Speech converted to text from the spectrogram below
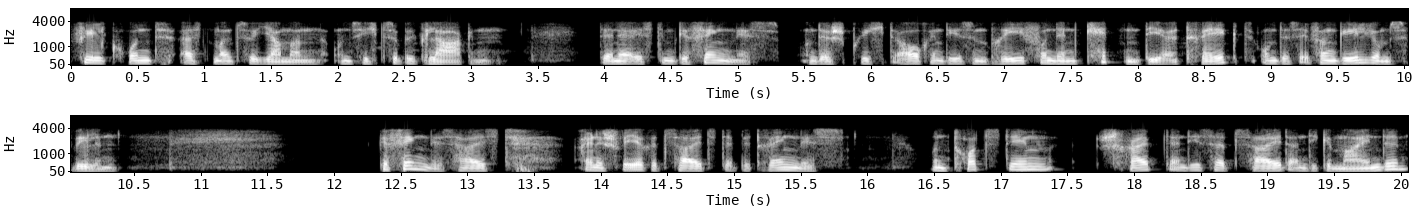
viel Grund, erstmal zu jammern und sich zu beklagen. Denn er ist im Gefängnis und er spricht auch in diesem Brief von den Ketten, die er trägt, um des Evangeliums willen. Gefängnis heißt eine schwere Zeit der Bedrängnis. Und trotzdem schreibt er in dieser Zeit an die Gemeinde.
